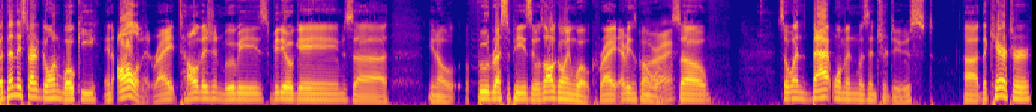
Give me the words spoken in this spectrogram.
but then they started going wokey in all of it, right? Television, movies, video games, uh, you know, food recipes. It was all going woke, right? Everything's going All woke. right. So, So when Batwoman was introduced, uh, the character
